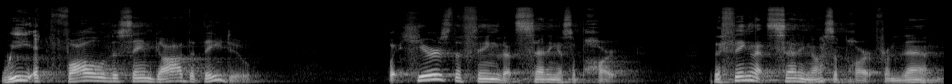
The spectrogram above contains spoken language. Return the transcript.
We follow the same God that they do. But here's the thing that's setting us apart the thing that's setting us apart from them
